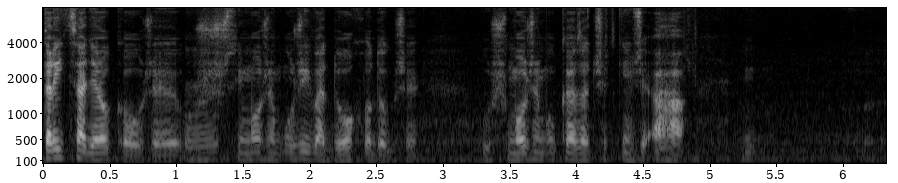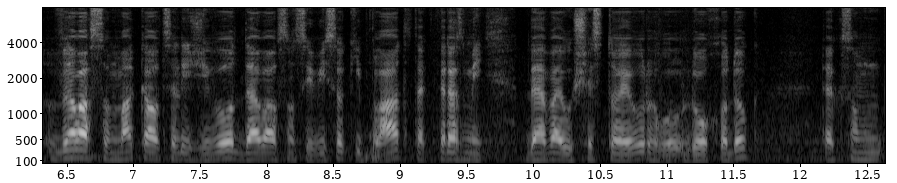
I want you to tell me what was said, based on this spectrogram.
30 rokov, že už si môžem užívať dôchodok, že už môžem ukázať všetkým, že aha, veľa som makal celý život, dával som si vysoký plat, tak teraz mi dávajú 600 eur dôchodok, tak som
